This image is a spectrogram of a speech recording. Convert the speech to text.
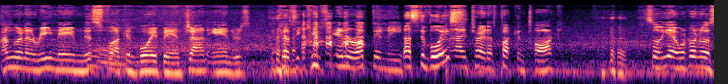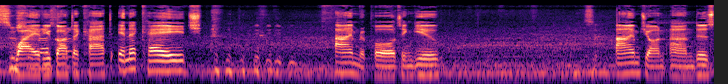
I'm going to rename this fucking boy band John Anders because he keeps interrupting me. That's the voice. I try to fucking talk. so yeah, we're going to a sushi Why have you got a cat in a cage? I'm reporting you. I'm John Anders,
